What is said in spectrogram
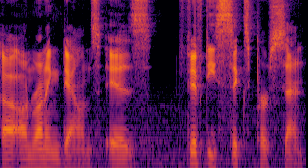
uh, on running downs, is 56 percent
